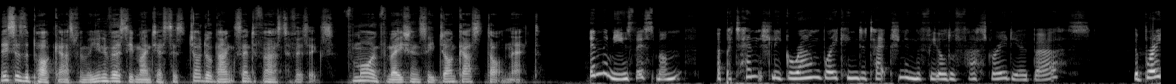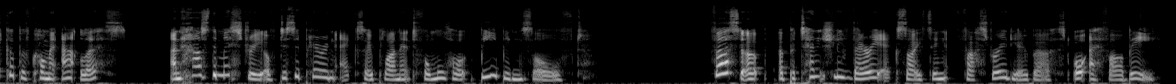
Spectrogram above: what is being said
This is a podcast from the University of Manchester's Jodrell Bank Centre for Astrophysics. For more information, see jodcast.net. In the news this month, a potentially groundbreaking detection in the field of fast radio bursts, the breakup of Comet Atlas, and has the mystery of disappearing exoplanet Fomalhaut B been solved? First up, a potentially very exciting fast radio burst, or FRB.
